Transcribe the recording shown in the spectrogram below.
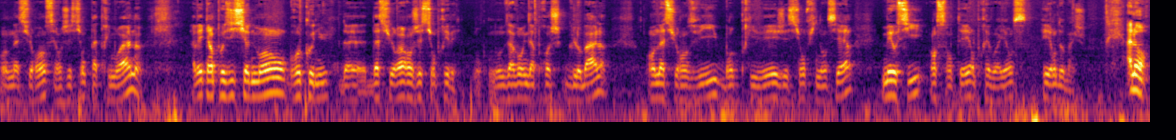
en assurance et en gestion de patrimoine avec un positionnement reconnu d'assureur en gestion privée. Donc, nous avons une approche globale en assurance vie, banque privée, gestion financière, mais aussi en santé, en prévoyance et en dommages. Alors,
